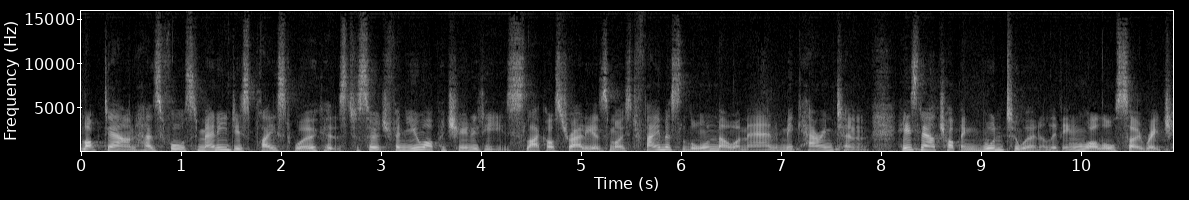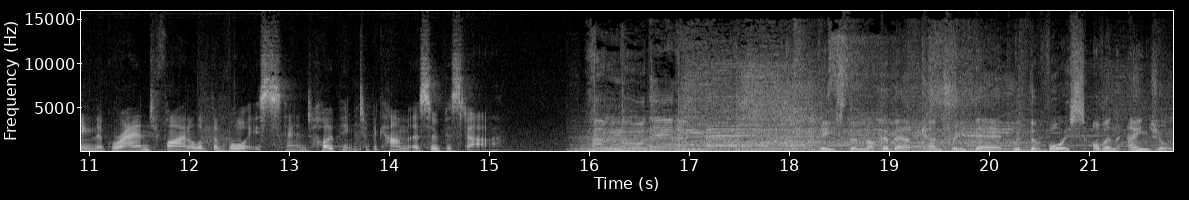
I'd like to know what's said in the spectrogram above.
Lockdown has forced many displaced workers to search for new opportunities, like Australia's most famous lawnmower man, Mick Harrington. He's now chopping wood to earn a living while also reaching the grand final of The Voice and hoping to become a superstar. He's the knockabout country dad with the voice of an angel.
